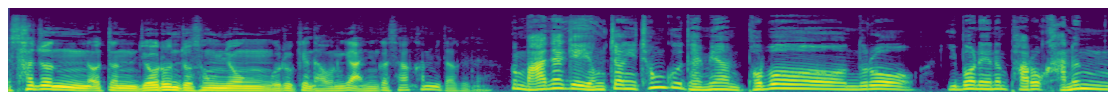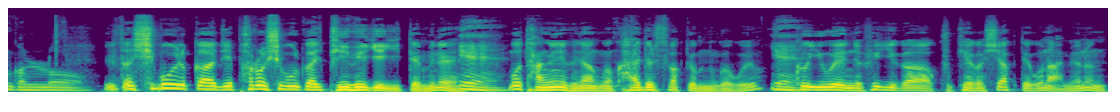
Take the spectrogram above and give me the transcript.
사전 어떤 여론 조성용으로 이렇게 나오는 게 아닌가 생각합니다. 그냥. 그럼 만약에 영장이 청구되면 법원으로 이번에는 바로 가는 걸로 일단 15일까지 8월 15일까지 비회기이기 때문에 예. 뭐 당연히 그냥 가야 될 수밖에 없는 거고요. 예. 그 이후에 이제 회기가 국회가 시작되고 나면은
